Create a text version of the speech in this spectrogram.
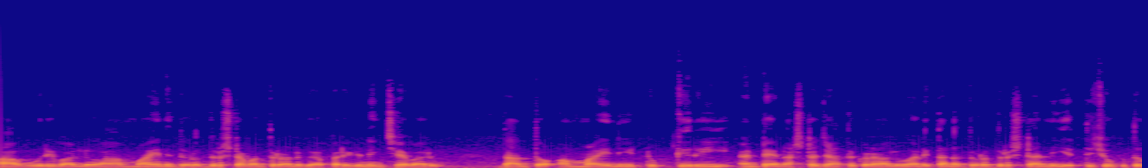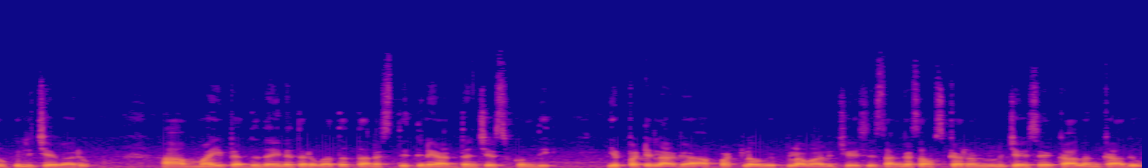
ఆ ఊరి వాళ్ళు ఆ అమ్మాయిని దురదృష్టవంతురాలుగా పరిగణించేవారు. దాంతో అమ్మాయిని టుక్కిరి అంటే నష్టజాతకురాలు అని తన దురదృష్టాన్ని ఎత్తి చూపుతూ పిలిచేవారు. ఆ అమ్మాయి పెద్దదైన తరువాత తన స్థితిని అర్థం చేసుకుంది. ఇప్పటిలాగా అప్పట్లో విప్లవాలు చేసి సంఘ సంస్కరణలు చేసే కాలం కాదు.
